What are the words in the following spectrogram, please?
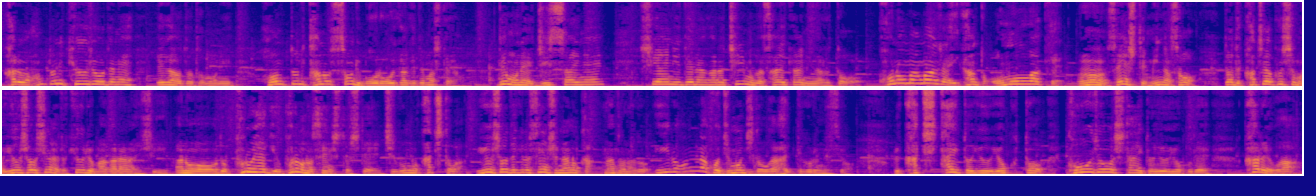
彼は本当に球場でね笑顔とともに本当に楽しそうにボールを追いかけてましたよ。でもね、実際ね、試合に出ながらチームが最下位になると、このままじゃいかんと思うわけ。うん、選手ってみんなそう。だって活躍しても優勝しないと給料も上がらないし、あの、プロ野球、プロの選手として自分の価値とは優勝できる選手なのか、などなど、いろんなこう自問自答が入ってくるんですよ。で勝ちたいという欲と、向上したいという欲で、彼は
